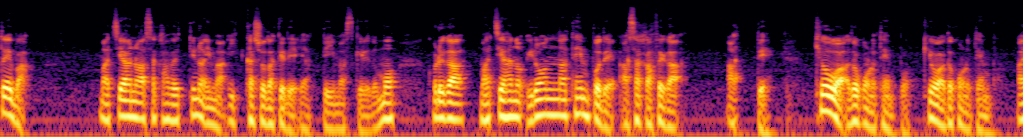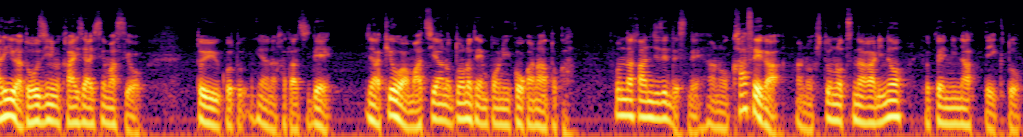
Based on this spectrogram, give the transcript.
例えば町屋の朝カフェっていうのは今1箇所だけでやっていますけれどもこれが町屋のいろんな店舗で朝カフェがあって今日はどこの店舗今日はどこの店舗あるいは同時に開催してますよということような形でじゃあ今日は町屋のどの店舗に行こうかなとかそんな感じでですねあのカフェがあの人のつながりの拠点になっていくと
